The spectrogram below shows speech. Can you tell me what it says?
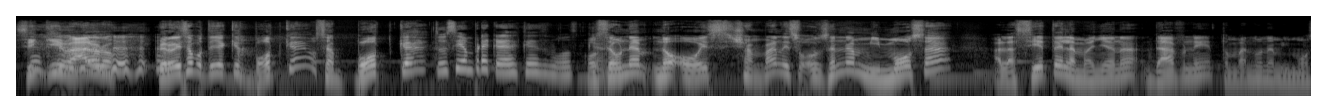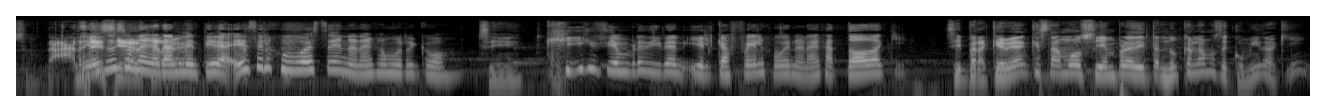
Sí, qué bárbaro. Pero esa botella que es vodka, o sea, vodka. Tú siempre crees que es vodka. O sea, una. No, o es champán, es- o sea, una mimosa a las 7 de la mañana, Dafne tomando una mimosa. Ah, no Esa es una gran ¿eh? mentira. Es el jugo este de naranja muy rico. Sí. Aquí siempre dirán. Y el café, el jugo de naranja, todo aquí. Sí, para que vean que estamos siempre editando. Nunca hablamos de comida aquí.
